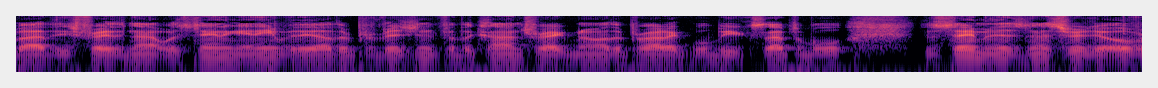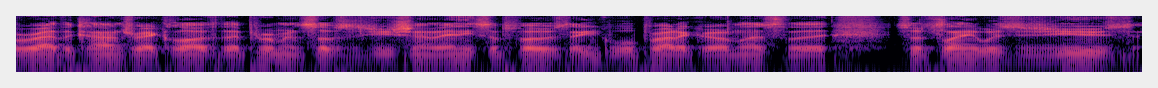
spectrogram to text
by these phrases, notwithstanding any of the other provisions for the contract, no other product will be acceptable. The statement is necessary to override the contract clause that permanent substitution of any supposed equal product unless the, such language is used.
